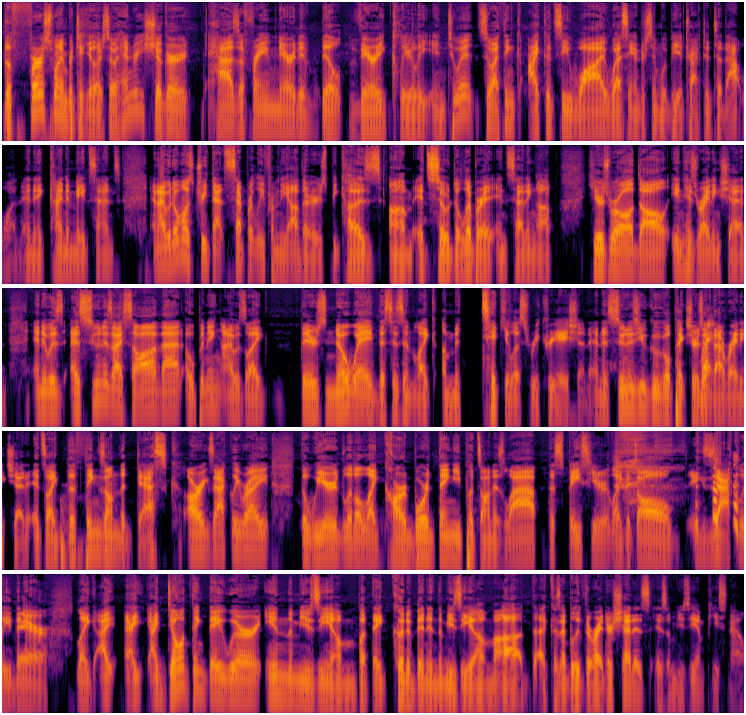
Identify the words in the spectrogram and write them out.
the first one in particular. So Henry Sugar has a frame narrative built very clearly into it. So I think I could see why Wes Anderson would be attracted to that one, and it kind of made sense. And I would almost treat that separately from the others because um, it's so deliberate in setting up. Here's Roald Dahl in his writing shed, and it was as soon as I saw that opening, I was like, "There's no way this isn't like a meticulous recreation. And as soon as you Google pictures right. of that writing shed, it's like the things on the desk are exactly right. The weird little like cardboard thing he puts on his lap, the space here, like it's all exactly there. Like I, I, I don't think they were in the museum, but they could have been in the museum because uh, I believe the writer's shed is is a museum piece now.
